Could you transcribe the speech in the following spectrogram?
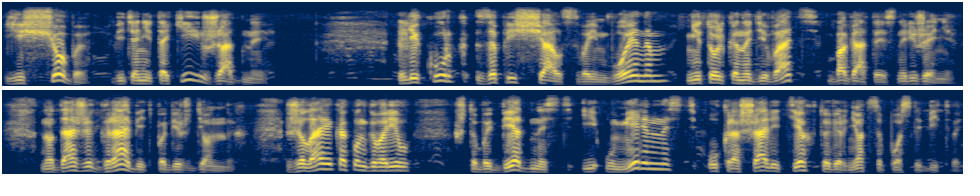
Еще бы, ведь они такие жадные". Ликург запрещал своим воинам не только надевать богатое снаряжение, но даже грабить побежденных, желая, как он говорил, чтобы бедность и умеренность украшали тех, кто вернется после битвы.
